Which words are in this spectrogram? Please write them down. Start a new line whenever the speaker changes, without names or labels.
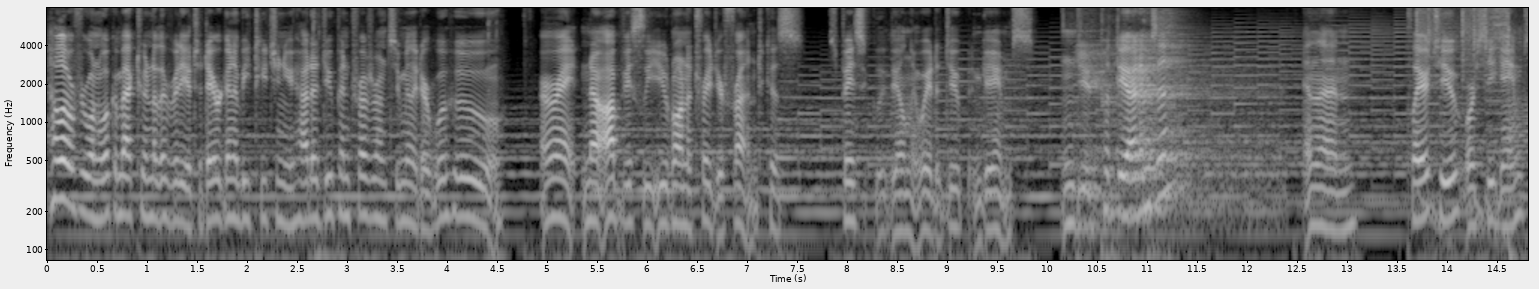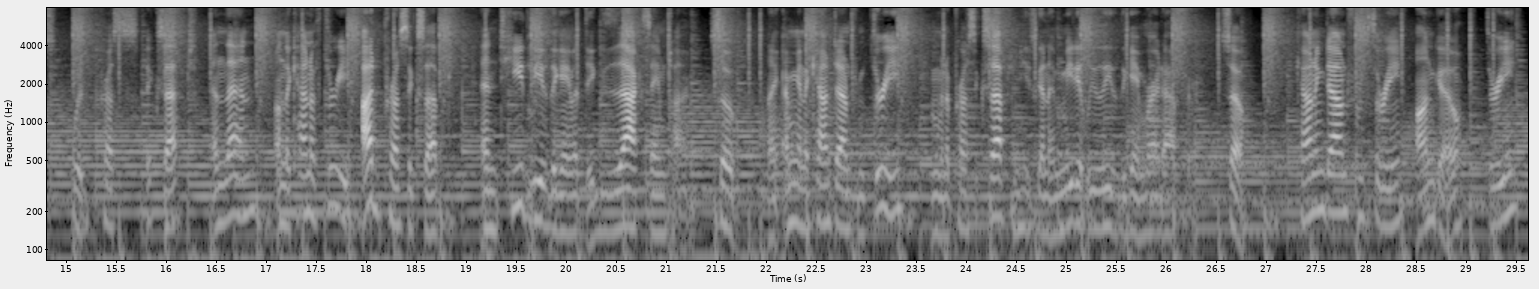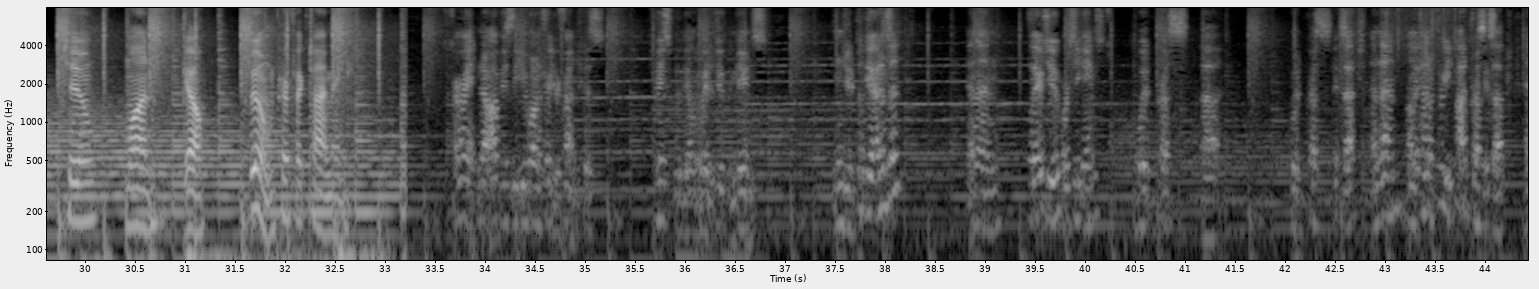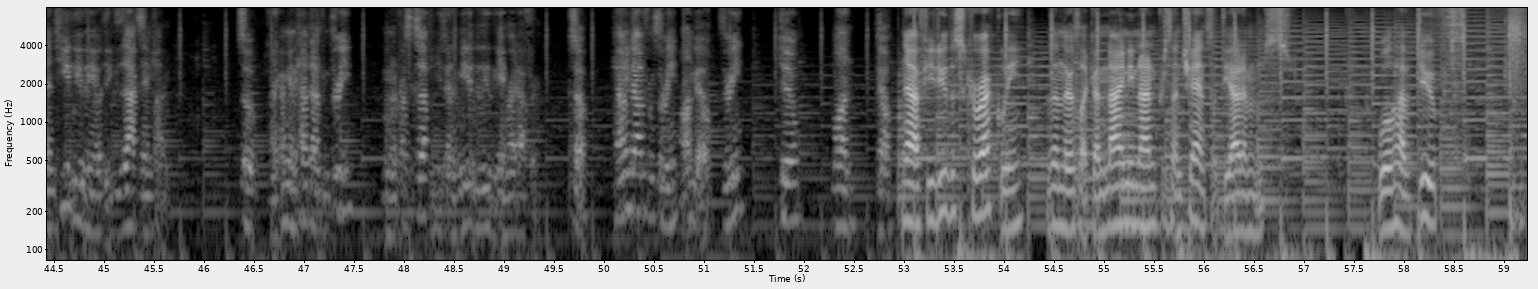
Hello everyone, welcome back to another video. Today we're going to be teaching you how to dupe in Treasure Hunt Simulator. Woohoo! Alright, now obviously you'd want to trade your friend, because it's basically the only way to dupe in games. And you'd put the items in, and then player 2 or C Games would press accept, and then on the count of 3, I'd press accept, and he'd leave the game at the exact same time. So, like, I'm going to count down from 3, I'm going to press accept, and he's going to immediately leave the game right after. So, counting down from 3, on go, Three, two, one, go. Boom, perfect timing. Alright, now obviously you want to trade your friend, because basically the only way to dupe in games. And you put the items in, and then player 2 or C Games would press, uh, would press accept, and then on the count of 3, I'd press accept, and he'd leave the game at the exact same time. So, like, I'm going to count down from 3, I'm going to press accept, and he's going to immediately leave the game right after. So, counting down from 3, on go, Three, two, one, go. Now, if you do this correctly, then there's like a 99% chance that the items will have duped,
